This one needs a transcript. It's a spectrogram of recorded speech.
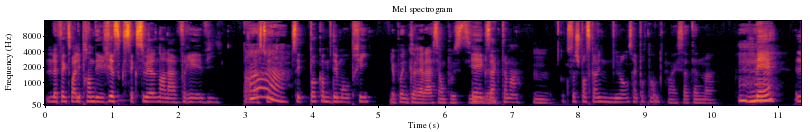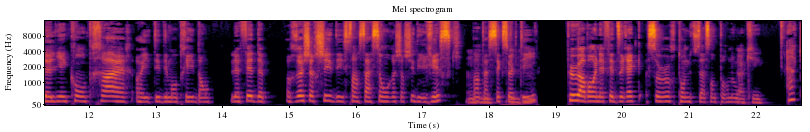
le fait que tu vas aller prendre des risques sexuels dans la vraie vie par la Ah. suite. C'est pas comme démontré. Il n'y a pas une corrélation positive. Exactement. Mm. Donc ça, je pense quand même une nuance importante. Ouais, certainement. Mhm. Mais le lien contraire a été démontré. Donc, le fait de rechercher des sensations, rechercher des risques dans ta Mhm, sexualité mhm. peut avoir un effet direct sur ton utilisation de porno. OK. OK,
